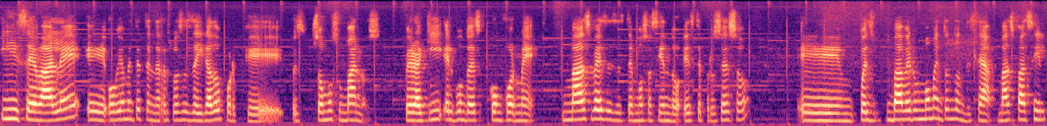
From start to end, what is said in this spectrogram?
Y se vale, eh, obviamente, tener respuestas de hígado porque pues, somos humanos. Pero aquí el punto es, conforme más veces estemos haciendo este proceso, eh, pues va a haber un momento en donde sea más fácil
